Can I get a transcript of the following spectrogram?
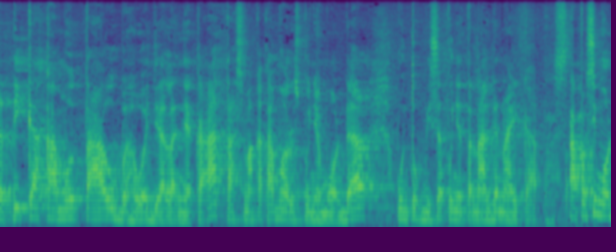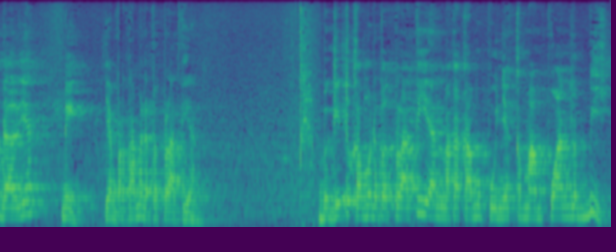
ketika kamu tahu bahwa jalannya ke atas, maka kamu harus punya modal untuk bisa punya tenaga naik ke atas. Apa sih modalnya? Nih, yang pertama dapat pelatihan. Begitu kamu dapat pelatihan, maka kamu punya kemampuan lebih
